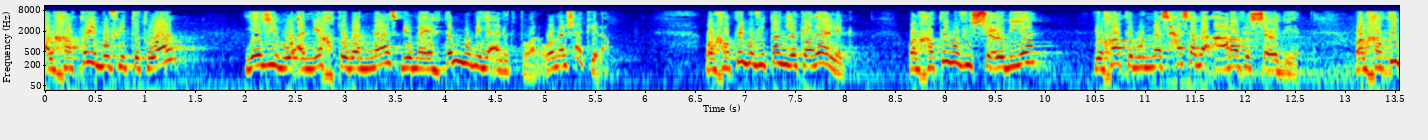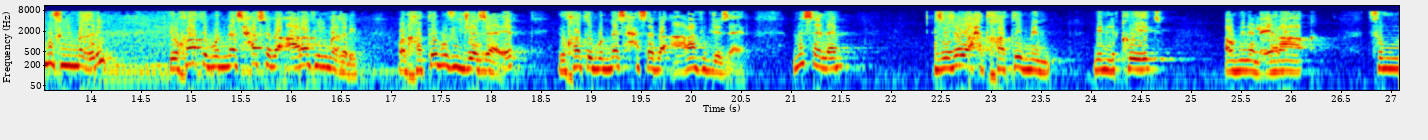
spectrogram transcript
الخطيب في تطوان يجب أن يخطب الناس بما يهتم به أهل تطوان ومشاكلهم والخطيب في طنجة كذلك. والخطيب في السعودية يخاطب الناس حسب أعراف السعودية. والخطيب في المغرب يخاطب الناس حسب أعراف المغرب والخطيب في الجزائر يخاطب الناس حسب أعراف الجزائر. مثلا إذا جاء واحد خطيب من من الكويت أو من العراق ثم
